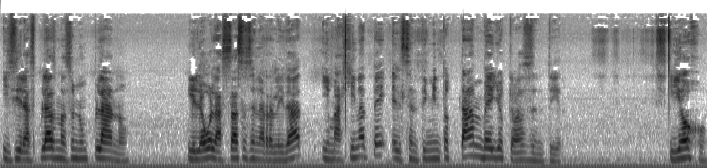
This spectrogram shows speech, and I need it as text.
Y si las plasmas en un plano y luego las haces en la realidad, imagínate el sentimiento tan bello que vas a sentir. Y ojo,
